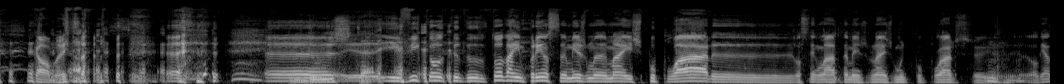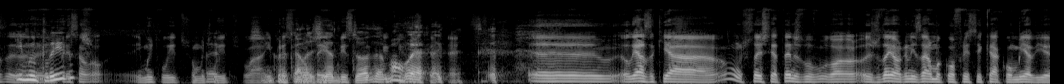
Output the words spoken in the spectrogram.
Calma, exato. Eh, e vi que, de toda a imprensa, mesmo a mais popular, eh, eles têm lá também jornais muito populares. eh, Aliás, a- E muito a imprensa- lidos. E muito lidos, são muito lidos. Lá, imprensa aquela gente toda, que- bom, é. é. Eh, aliás, aqui há uns 6, 7 anos ajudei a organizar uma conferência cá com média,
